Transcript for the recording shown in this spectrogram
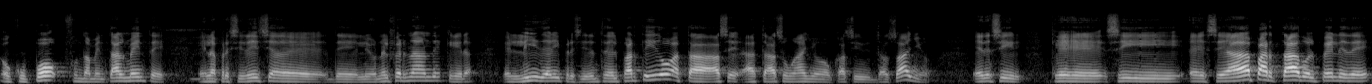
ocupó fundamentalmente en la presidencia de, Leonel Fernández, que era el líder y presidente del partido hasta hace, hasta hace un año, casi dos años. Es decir, que si eh, se ha apartado el PLD,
